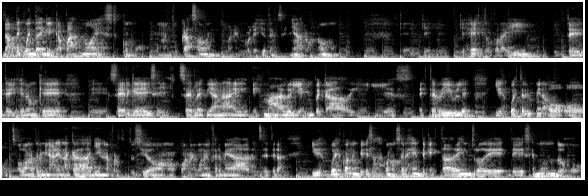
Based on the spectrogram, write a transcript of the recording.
darte cuenta de que capaz no es como, como en tu casa o en, o en el colegio te enseñaron, ¿no? ¿Qué, es esto? Por ahí te, dijeron que eh, ser gay, ser, lesbiana es, malo y es un pecado y, es, es, terrible y después termina o, van a terminar en la calle, en la prostitución o con alguna enfermedad, etc. Y después cuando empiezas a conocer gente que está dentro de, ese mundo o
